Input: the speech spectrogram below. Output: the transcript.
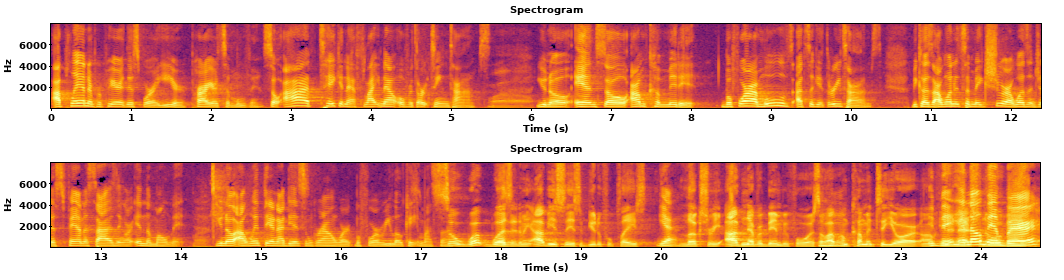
I planned and prepared this for a year prior to moving. So I've taken that flight now over 13 times. Wow. You know, and so I'm committed. Before I moved, I took it three times because I wanted to make sure I wasn't just fantasizing or in the moment. You know, I went there and I did some groundwork before relocating my son. So what was it? I mean, obviously it's a beautiful place. Yeah. Mm-hmm. Luxury. I've never been before, so I'm, I'm coming to your um, Event in November. event.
